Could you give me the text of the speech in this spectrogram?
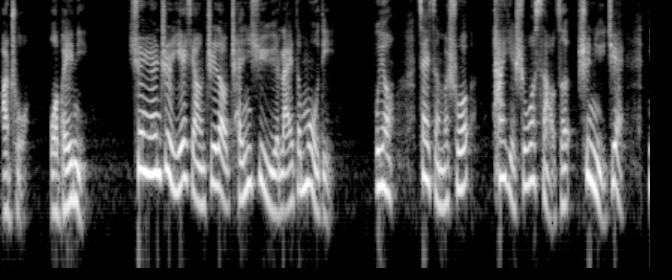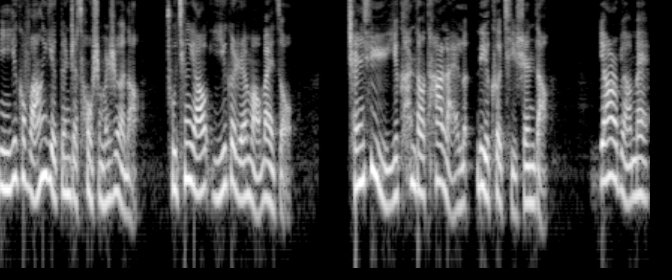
阿楚。我陪你，轩辕志也想知道陈旭宇来的目的。不用，再怎么说，她也是我嫂子，是女眷。你一个王爷跟着凑什么热闹？楚清瑶一个人往外走。陈旭宇一看到他来了，立刻起身道：“瑶儿表妹，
